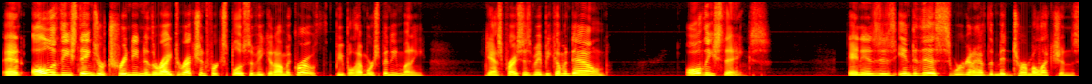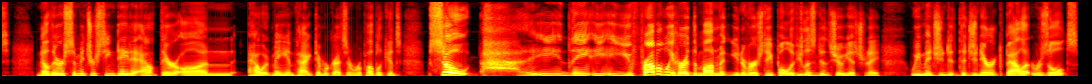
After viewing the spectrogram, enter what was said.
And all of these things are trending in the right direction for explosive economic growth. People have more spending money. Gas prices may be coming down. All these things. And is into this, we're going to have the midterm elections. Now, there are some interesting data out there on how it may impact Democrats and Republicans. So, the you've probably heard the Monmouth University poll. If you listened to the show yesterday, we mentioned it. The generic ballot results,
